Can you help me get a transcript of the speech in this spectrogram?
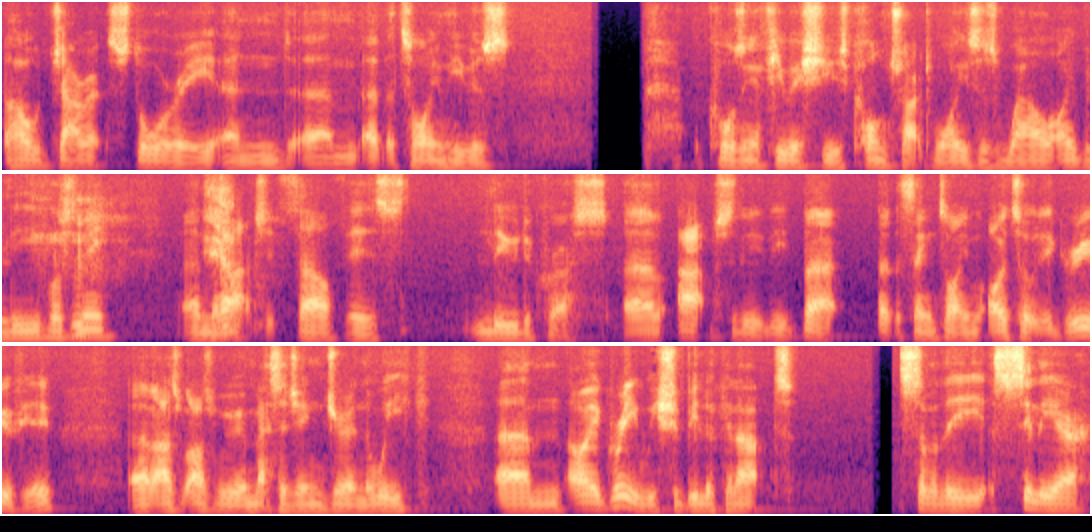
The whole Jarrett story, and um, at the time he was causing a few issues contract wise as well, I believe, wasn't he? And the Yeah. match itself is ludicrous, um, absolutely. But at the same time, I totally agree with you. Uh, as as we were messaging during the week, um, I agree. We should be looking at some of the sillier,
